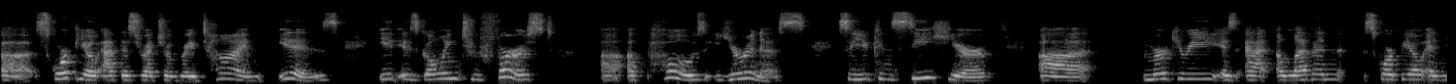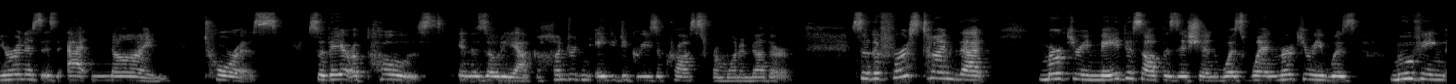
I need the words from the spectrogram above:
uh, Scorpio at this retrograde time is it is going to first uh, oppose Uranus. So, you can see here uh, Mercury is at 11 Scorpio and Uranus is at 9 Taurus. So they are opposed in the zodiac, 180 degrees across from one another. So the first time that Mercury made this opposition was when Mercury was moving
